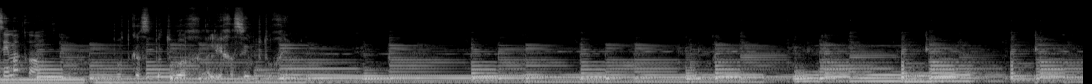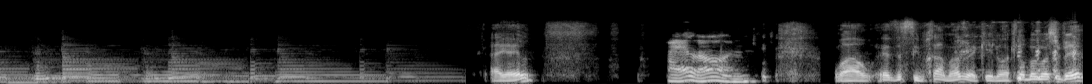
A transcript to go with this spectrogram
תופסים מקום. פודקאסט פתוח על יחסים פתוחים. היי יעל? היי אלון. וואו, איזה שמחה, מה זה? כאילו, את לא במשבר?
